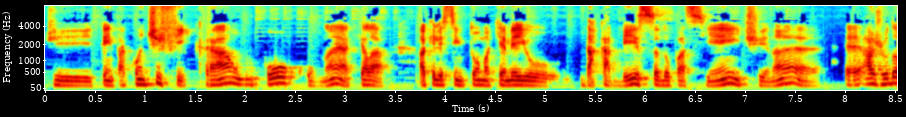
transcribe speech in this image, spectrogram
de tentar quantificar um pouco, né? Aquela aquele sintoma que é meio da cabeça do paciente, né? É, ajuda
